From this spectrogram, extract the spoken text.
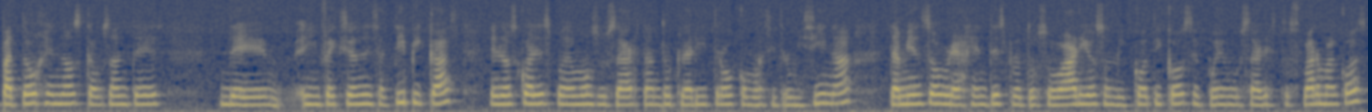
patógenos causantes de infecciones atípicas en los cuales podemos usar tanto claritro como acitromicina. También sobre agentes protozoarios o micóticos se pueden usar estos fármacos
